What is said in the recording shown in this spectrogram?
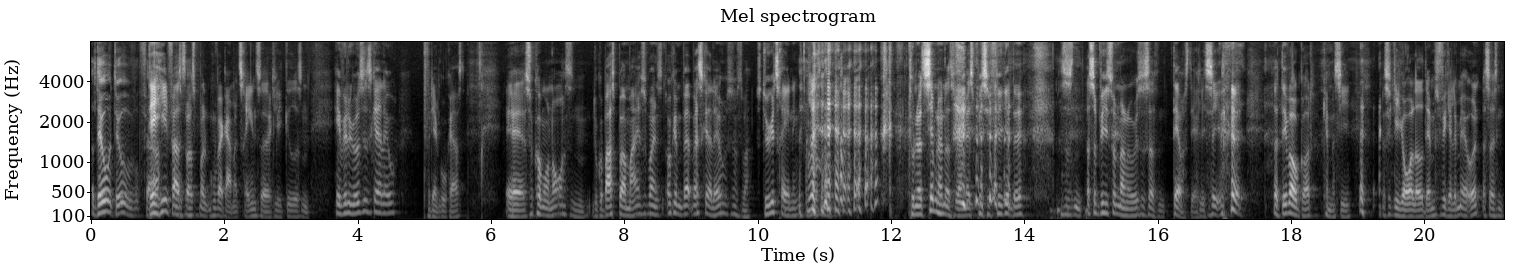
Og det er jo, det er jo fair. Det er helt færdigt spørgsmål. Hun var i gang med at træne, så jeg lige givet sådan, hey, hvilke øvelser skal jeg lave? Fordi jeg er en god kæreste. Øh, så kommer hun over sådan, du kan bare spørge mig. Så spørger jeg sådan, okay, hvad, hvad skal jeg lave? Så hun bare, styrketræning. Så sådan, du er simpelthen nødt til at være mere specifik end det. Og så, sådan, og så viste hun mig noget, så sådan, det er også det, jeg lige set. så det var jo godt, kan man sige. Og så gik jeg over og lavede dem, så fik jeg lidt mere ondt, og så var sådan,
